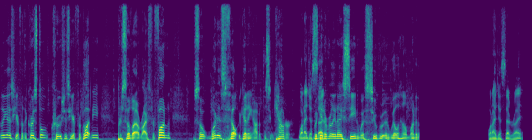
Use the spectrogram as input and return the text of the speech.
is here for the crystal, Crusch is here for gluttony, Priscilla arrives for fun. So, what is Felt getting out of this encounter? What I just said. We said. get a really nice scene with Subaru and Wilhelm under the what I just said, right?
